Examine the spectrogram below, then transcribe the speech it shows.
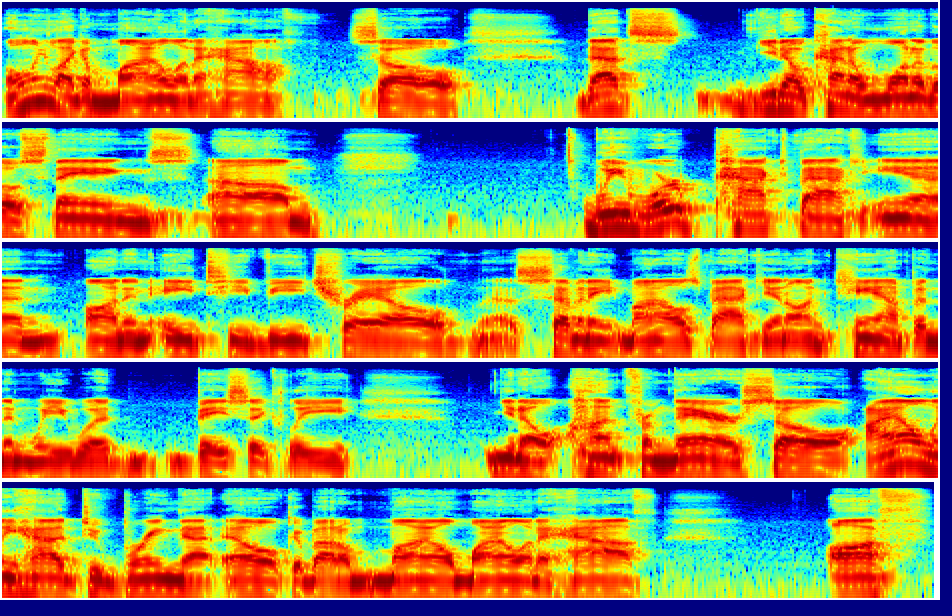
only like a mile and a half. So, that's you know kind of one of those things. Um, we were packed back in on an ATV trail, uh, seven eight miles back in on camp, and then we would basically you know hunt from there so i only had to bring that elk about a mile mile and a half off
